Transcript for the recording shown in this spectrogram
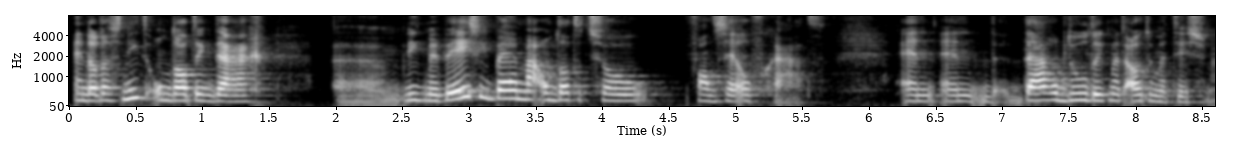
En dat is niet omdat ik daar um, niet mee bezig ben, maar omdat het zo vanzelf gaat. En, en daarop doelde ik met automatisme.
